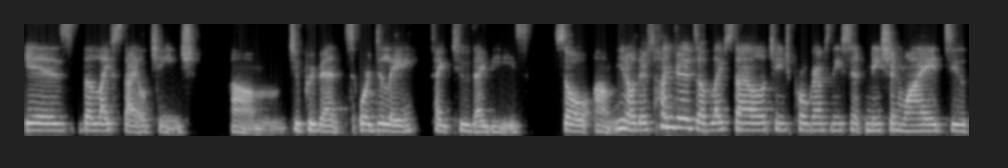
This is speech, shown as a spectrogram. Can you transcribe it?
is the lifestyle change um, to prevent or delay type 2 diabetes so um, you know there's hundreds of lifestyle change programs nation, nationwide to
